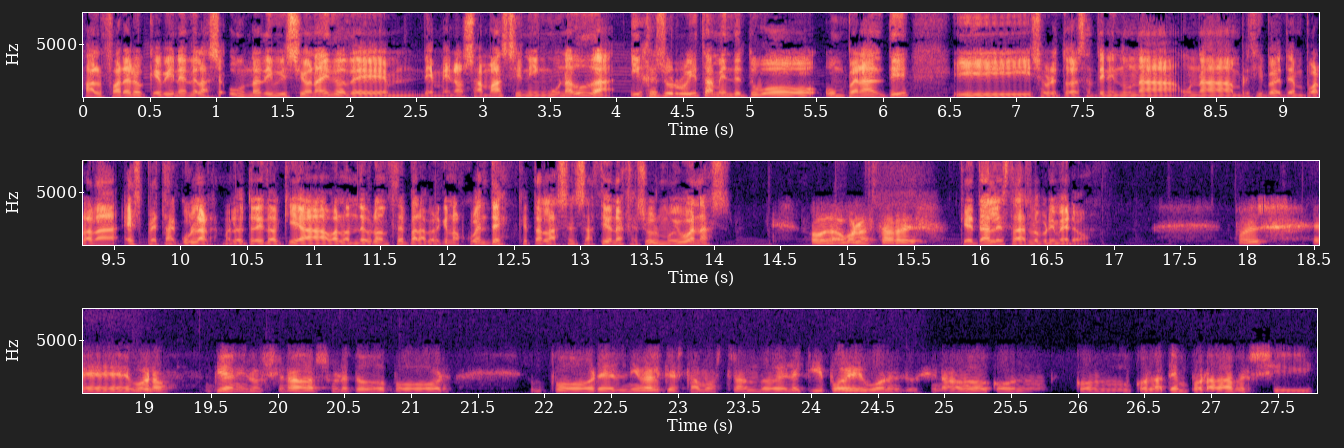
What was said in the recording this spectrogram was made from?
alfarero que viene de la segunda división ha ido de, de, menos a más, sin ninguna duda. Y Jesús Ruiz también detuvo un penalti y sobre todo está teniendo una, una principio de temporada espectacular. Me lo he traído aquí a Balón de Bronce para ver que nos cuente. ¿Qué tal las sensaciones, Jesús? Muy buenas. Hola, buenas tardes. ¿Qué tal estás, lo primero? Pues eh, bueno, bien ilusionado sobre todo por por el nivel que está mostrando el equipo y bueno ilusionado con, con, con la temporada a ver si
